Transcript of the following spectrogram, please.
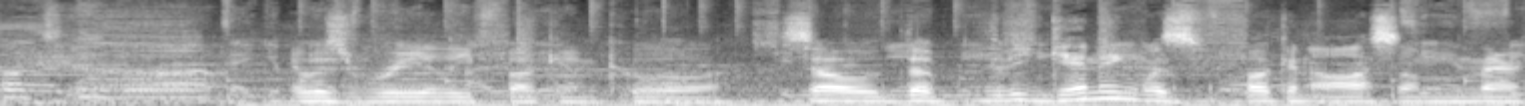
fucks people up. it was really fucking cool. So the the beginning was fucking awesome. They're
